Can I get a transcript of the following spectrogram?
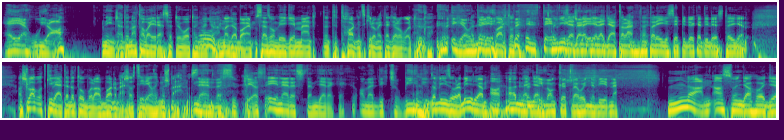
helye húja. Nincs, hát már tavaly érezhető volt, hogy nagy a, nagy a baj. A szezon végén már tehát 30 km gyalogoltunk. A, Igen, a déli parton, hogy beér. legyél egyáltalán. Tehát a régi szép időket idézte, igen. A slagot kiveheted a tóból, a Barnabás azt írja, hogy most már. Azt Nem vesszük ki azt. Én eresztem gyerekek, ameddig csak bírjuk. A vízóra bírja, A, hadd ki menjen. van kötve, hogy ne bírne. Na, azt mondja, hogy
